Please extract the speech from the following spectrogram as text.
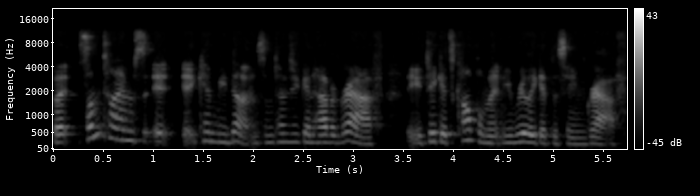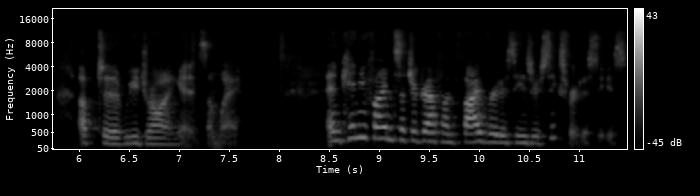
But sometimes it, it can be done. Sometimes you can have a graph that you take its complement and you really get the same graph up to redrawing it some way. And can you find such a graph on five vertices or six vertices?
